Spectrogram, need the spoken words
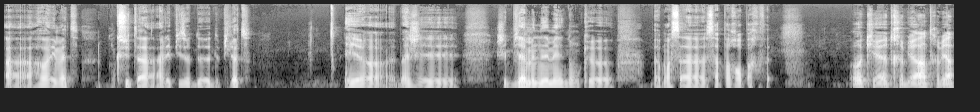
à, à How I Met, donc suite à, à l'épisode de, de Pilote. Et euh, bah, j'ai j'ai bien aimé, donc euh, bah, moi, ça, ça part en parfait. Ok, très bien, très bien.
